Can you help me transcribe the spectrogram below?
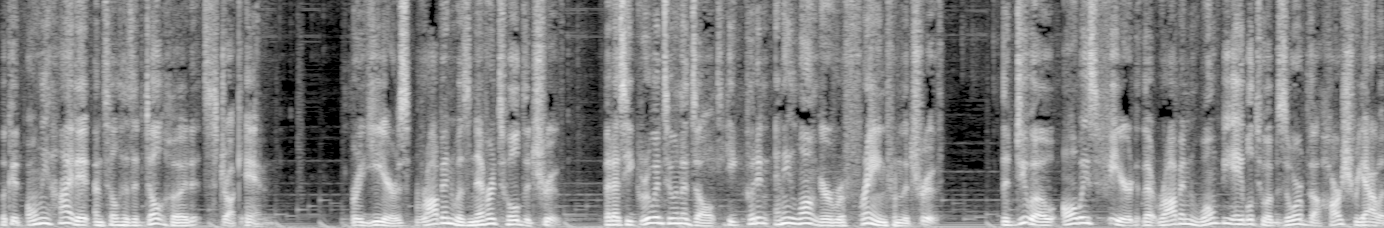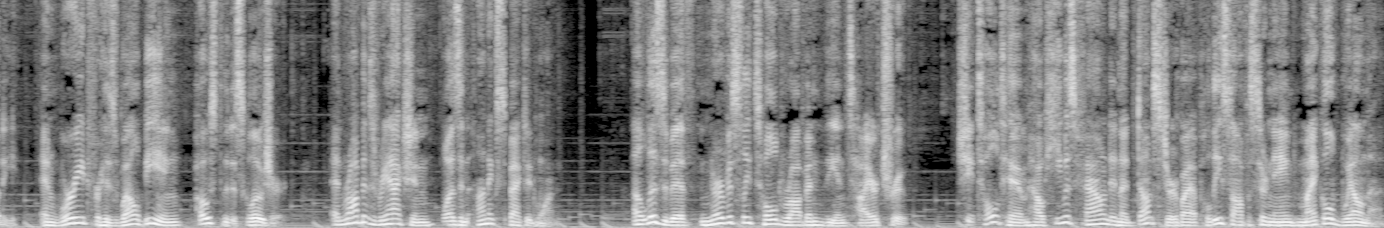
but could only hide it until his adulthood struck in. For years, Robin was never told the truth, but as he grew into an adult, he couldn't any longer refrain from the truth. The duo always feared that Robin won't be able to absorb the harsh reality and worried for his well-being post the disclosure. And Robin's reaction was an unexpected one. Elizabeth nervously told Robin the entire truth. She told him how he was found in a dumpster by a police officer named Michael Buelna,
